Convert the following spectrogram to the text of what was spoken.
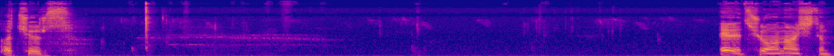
Açıyoruz. Evet şu an açtım.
